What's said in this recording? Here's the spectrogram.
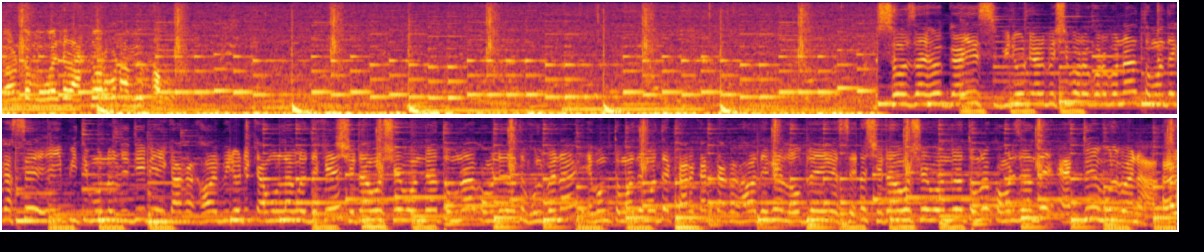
কারণটা মোবাইলটা রাখতে পারব না আমিও খাব। গাইস ভিডিওটি আর বেশি বড় করব না। তোমাদের কাছে এই প্রীতিমণ্ডল দিদির এই কাকা খাওয়ার ভিডিওটি কেমন লাগল দেখে, সেটা অবশ্যই বন্ধুরা তোমরা কমেন্টে জানাতে ভুলবে না এবং তোমাদের মধ্যে কার কার কাকা খাওয়া দেখে লোভ লেগে গেছে, সেটা অবশ্যই বন্ধুরা তোমরা কমেন্টে জানাতে একদমই ভুলবে না। আর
